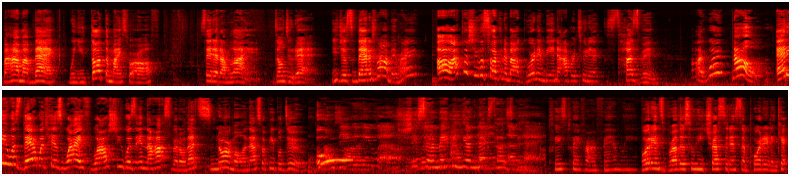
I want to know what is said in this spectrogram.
behind my back, when you thought the mics were off, say that I'm lying. Don't do that. You just as bad as Robyn, right? Oh, I thought she was talking about Gordon being an opportunist husband. I'm like, what? No. Eddie was there with his wife while she was in the hospital. That's normal, and that's what people do. Ooh. Maybe he will. She Will said you maybe your next husband. Okay. Please pray for our family. Gordon's brothers who he trusted and supported and cared.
